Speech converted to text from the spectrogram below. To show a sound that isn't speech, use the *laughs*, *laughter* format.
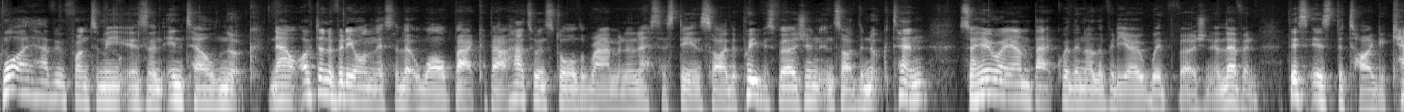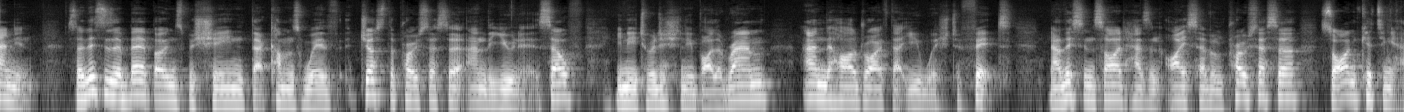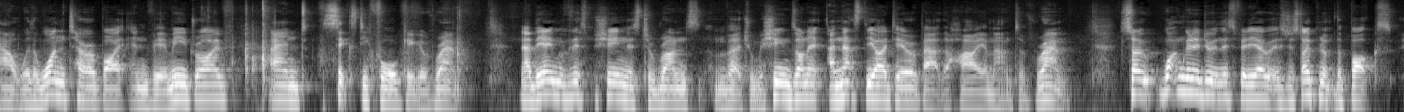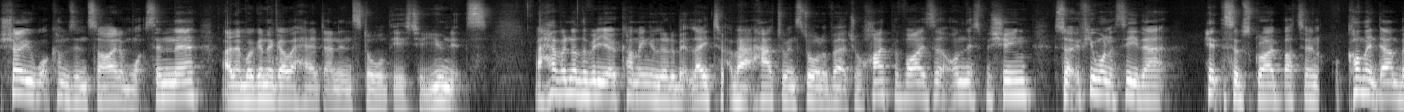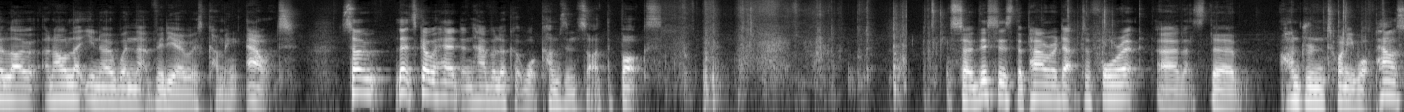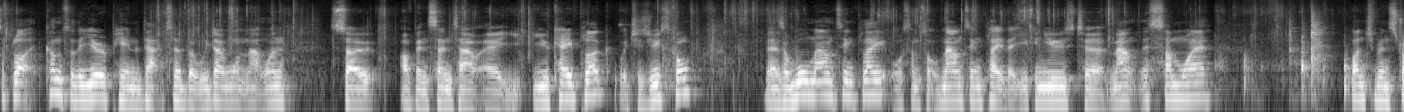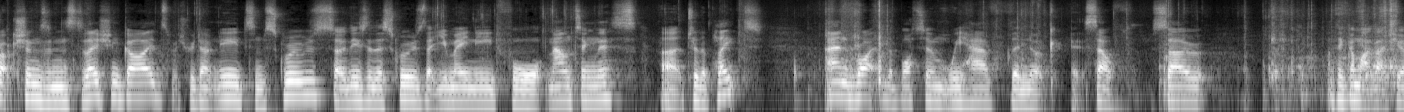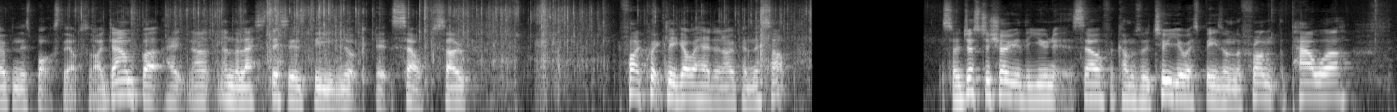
What I have in front of me is an Intel NUC. Now, I've done a video on this a little while back about how to install the RAM and an SSD inside the previous version, inside the NUC 10. So here I am back with another video with version 11. This is the Tiger Canyon. So this is a bare bones machine that comes with just the processor and the unit itself. You need to additionally buy the RAM and the hard drive that you wish to fit. Now this inside has an i7 processor, so I'm kitting it out with a one terabyte NVMe drive and 64 gig of RAM. Now the aim of this machine is to run virtual machines on it, and that's the idea about the high amount of RAM. So what I'm gonna do in this video is just open up the box, show you what comes inside and what's in there, and then we're gonna go ahead and install these two units. I have another video coming a little bit later about how to install a virtual hypervisor on this machine. So if you wanna see that, hit the subscribe button, comment down below and I'll let you know when that video is coming out. So let's go ahead and have a look at what comes inside the box. So this is the power adapter for it. Uh, that's the 120 watt power supply. It comes with a European adapter, but we don't want that one. So I've been sent out a UK plug, which is useful. There's a wall mounting plate or some sort of mounting plate that you can use to mount this somewhere bunch of instructions and installation guides, which we don't need, some screws. So these are the screws that you may need for mounting this uh, to the plate. And right at the bottom, we have the NUC itself. So I think I might have actually opened this box the upside down, but hey, no, nonetheless, this is the NUC itself. So if I quickly go ahead and open this up, so just to show you the unit itself, it comes with two USBs on the front, the power,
